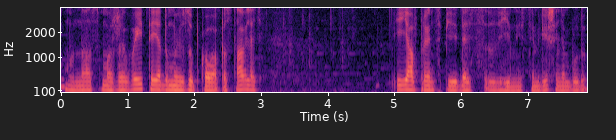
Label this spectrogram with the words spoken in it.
у нас може вийти, я думаю, Зубкова поставлять. І я, в принципі, десь згідний з цим рішенням буду.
